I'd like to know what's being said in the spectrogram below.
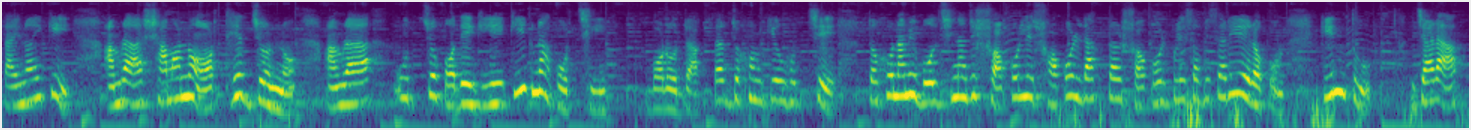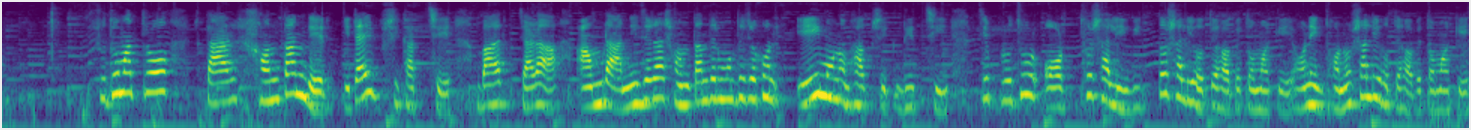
তাই নয় কি? আমরা সামান্য অর্থের জন্য আমরা উচ্চ পদে গিয়ে কি না করছি? বড় ডাক্তার যখন কেউ হচ্ছে, তখন আমি বলছি না যে সকলে, সকল ডাক্তার, সকল পুলিশ অফিসারই এরকম। কিন্তু যারা শুধুমাত্র তার সন্তানদের এটাই শেখাচ্ছে বা যারা আমরা নিজেরা সন্তানদের মধ্যে যখন এই মনোভাব দিচ্ছি যে প্রচুর অর্থশালী, বিত্তশালী হতে হবে তোমাকে, অনেক ধনশালী হতে হবে তোমাকে,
